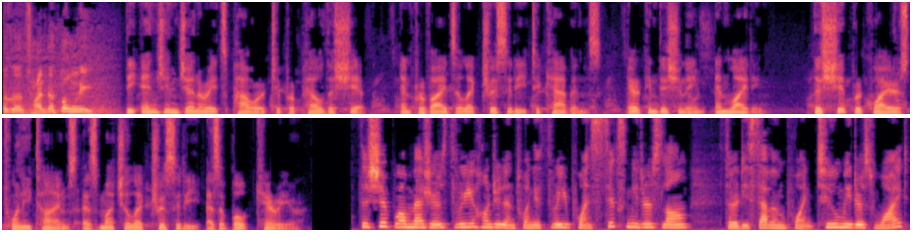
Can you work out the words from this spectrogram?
The engine generates power to propel the ship and provides electricity to cabins, air conditioning, and lighting. The ship requires 20 times as much electricity as a bulk carrier. The ship will measure 323.6 meters long, 37.2 meters wide,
